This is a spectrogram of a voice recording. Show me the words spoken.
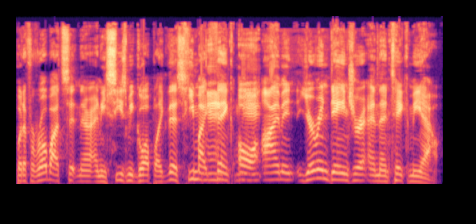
But if a robot's sitting there and he sees me go up like this, he might think, oh, I'm in, you're in danger and then take me out.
